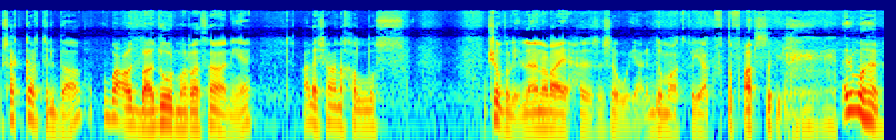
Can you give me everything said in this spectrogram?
وسكرت الباب وبعد بدور مرة ثانية علشان أخلص شغلي اللي أنا رايح أسوي يعني بدون ما ادخل وياك في تفاصيل المهم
